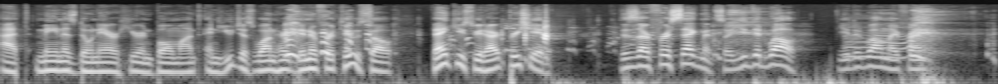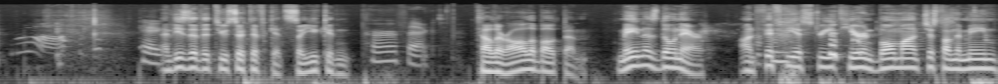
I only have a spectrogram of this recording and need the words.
at Mena's Donaire here in Beaumont. And you just won her dinner for two. So thank you, sweetheart. Appreciate it. This is our first segment. So you did well. You did well, my friend. Okay, And these are the two certificates. So you can perfect. Tell her all about them. Mena's Donaire on 50th Street here in Beaumont, just on the main.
